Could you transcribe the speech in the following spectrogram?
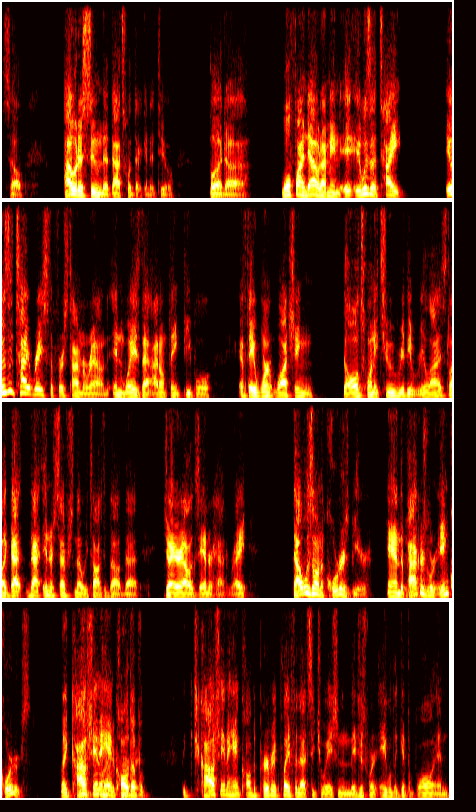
So I would assume that that's what they're gonna do, but uh, we'll find out. I mean, it, it was a tight, it was a tight race the first time around in ways that I don't think people, if they weren't watching the all 22, really realized. Like that that interception that we talked about that Jaire Alexander had, right? That was on a quarters beater, and the yeah. Packers were in quarters. Like Kyle Shanahan called perfect. up. Kyle Shanahan called the perfect play for that situation, and they just weren't able to get the ball and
